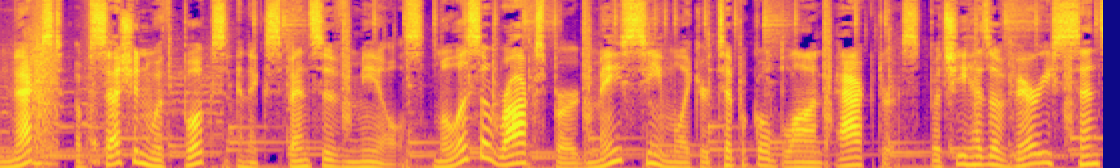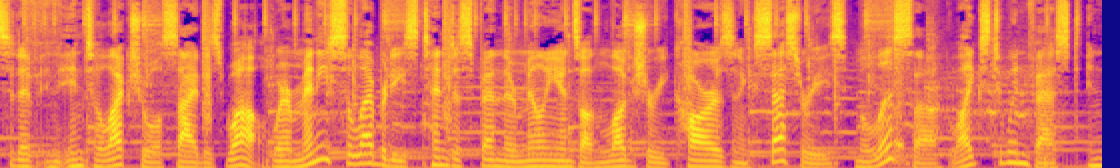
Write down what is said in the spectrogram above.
Next, obsession with books and expensive meals. Melissa Roxburgh may seem like your typical blonde actress, but she has a very sensitive and intellectual side as well. Where many celebrities tend to spend their millions on luxury cars and accessories, Melissa likes to invest in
